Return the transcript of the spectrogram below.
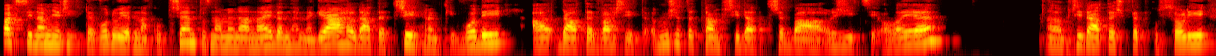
Pak si naměříte vodu 1 ku 3, to znamená na jeden hrnek jáhel dáte tři hrnky vody a dáte vařit. Můžete tam přidat třeba lžíci oleje, eh, přidáte špetku soli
